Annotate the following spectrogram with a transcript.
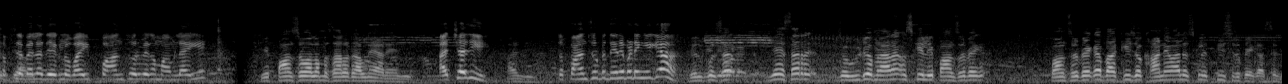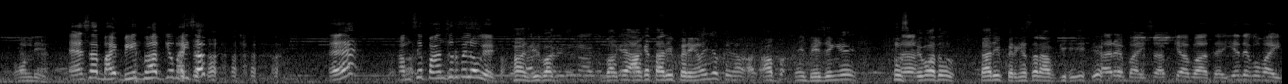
सबसे पहले देख लो भाई पाँच सौ रुपये का मामला है ये। ये 500 वाला मसाला डालने आ रहे हैं जी। अच्छा जी। हाँ जी। तो पाँच सौ रुपये देने पड़ेंगे क्या? बिल्कुल सर। ये सर जो वीडियो बना रहा है उसके लिए पाँच सौ रुपये पाँच सौ रुपये का बाकी जो खाने वाले उसके लिए तीस रुपये का सिर्फ़ ओनली ऐसा भाई भेदभाव क्यों भाई साहब है? हमसे पाँच सौ रुपये लोगे? हाँ जी बाकी बाकी आके तारीफ़ करेंगे ना जो आप कहीं भेजेंगे उसके बाद वो तारीफ़ करेंगे सर आपकी। अरे भाई साहब क्या बात है। ये देखो भाई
